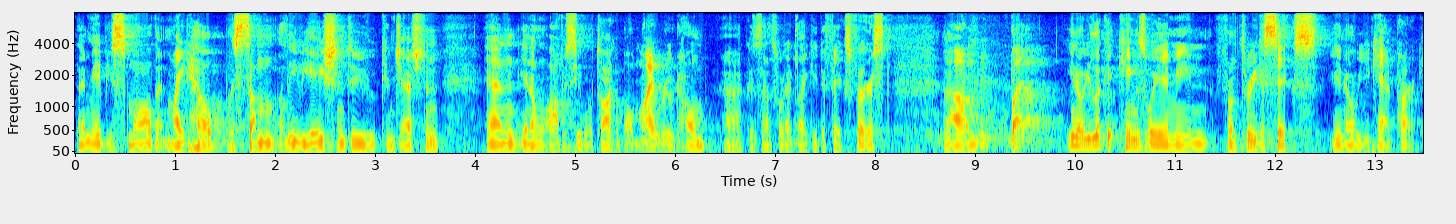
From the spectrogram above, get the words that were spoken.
that may be small that might help with some alleviation to congestion. And you know, obviously, we'll talk about my route home because uh, that's what I'd like you to fix first. Um, but you know, you look at Kingsway. I mean, from three to six, you know, you can't park,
